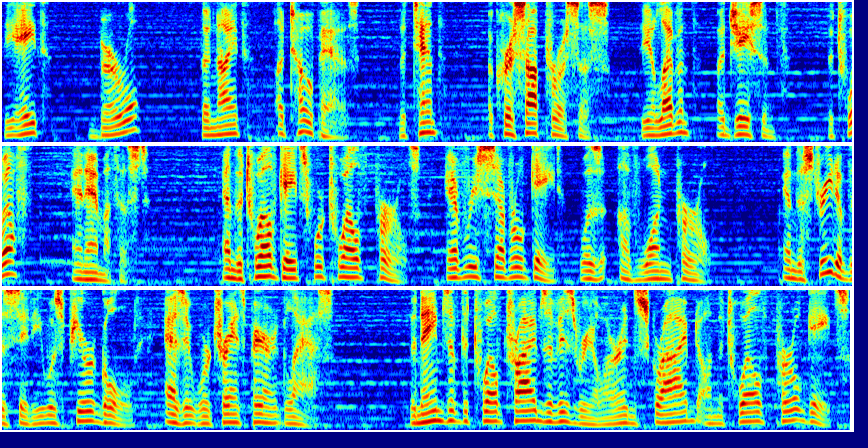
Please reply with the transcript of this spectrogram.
the eighth, beryl, the ninth, a topaz, the tenth, a chrysoprasus, the eleventh, a jacinth, the twelfth, an amethyst. And the twelve gates were twelve pearls, every several gate was of one pearl. And the street of the city was pure gold, as it were transparent glass. The names of the twelve tribes of Israel are inscribed on the twelve pearl gates,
